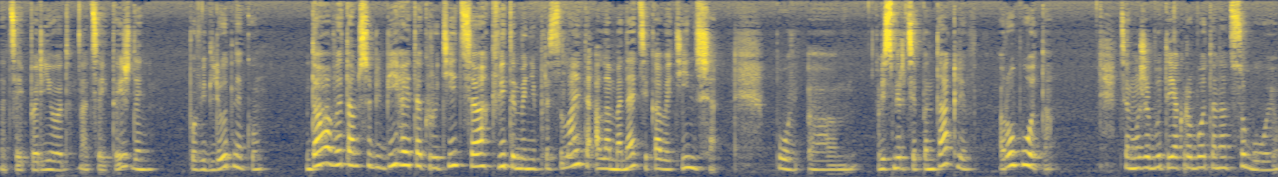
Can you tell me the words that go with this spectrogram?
На цей період, на цей тиждень, по відлюднику. Да, ви там собі бігайте, крутіться, квіти мені присилайте, але мене цікавить інше. По е, вісьмірці Пентаклів робота. Це може бути як робота над собою,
